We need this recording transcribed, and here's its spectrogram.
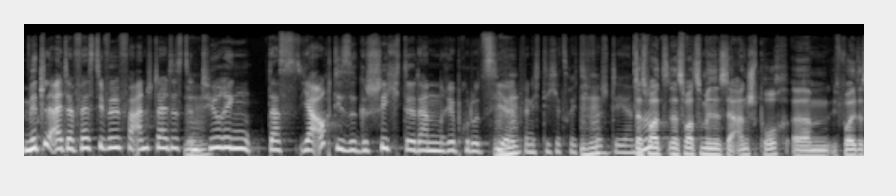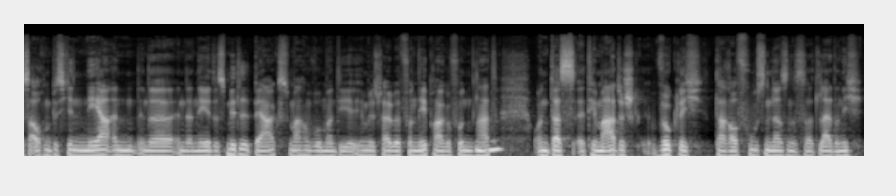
Mittelalter-Festival veranstaltest mhm. in Thüringen, das ja auch diese Geschichte dann reproduziert, mhm. wenn ich dich jetzt richtig mhm. verstehe. Ne? Das, war, das war zumindest der Anspruch. Ähm, ich wollte es auch ein bisschen näher in, in, der, in der Nähe des Mittelbergs machen, wo man die Himmelsscheibe von Nebra gefunden hat mhm. und das äh, thematisch wirklich darauf fußen lassen. Das hat leider nicht,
